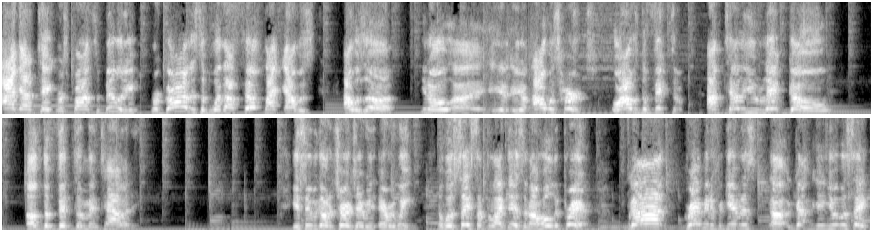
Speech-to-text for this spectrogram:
I got to take responsibility, regardless of whether I felt like I was, I was, uh, you know, uh, you know, I was hurt or I was the victim. I'm telling you, let go of the victim mentality. You see, we go to church every every week, and we'll say something like this in our holy prayer: God, grant me the forgiveness. Uh, God, you will say,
